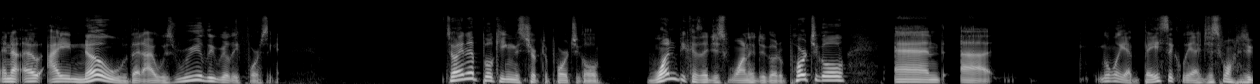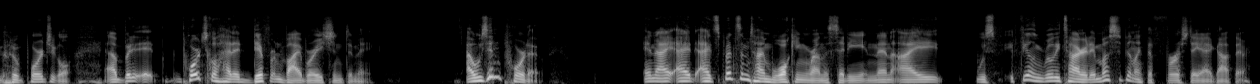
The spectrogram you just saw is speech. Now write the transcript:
And I, I know that I was really, really forcing it. So I ended up booking this trip to Portugal. One, because I just wanted to go to Portugal. And, uh, well, yeah, basically, I just wanted to go to Portugal. Uh, but it, Portugal had a different vibration to me. I was in Porto and I I'd, I'd spent some time walking around the city, and then I was feeling really tired. It must have been like the first day I got there,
